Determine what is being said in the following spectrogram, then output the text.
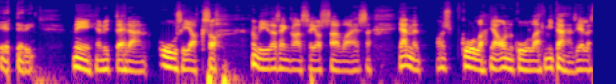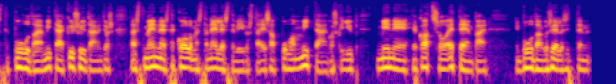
eetteri. Niin, ja nyt tehdään uusi jakso Viitasen kanssa jossain vaiheessa. Jänne olisi kuulla ja on kuulla, että mitähän siellä sitten puhutaan ja mitä kysytään, että jos tästä menneestä kolmesta neljästä viikosta ei saa puhua mitään, koska Jyp menee ja katsoo eteenpäin, niin puhutaanko siellä sitten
